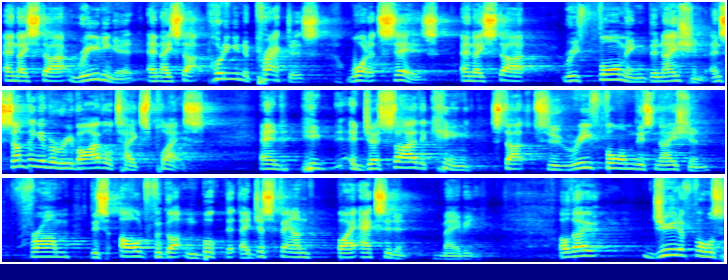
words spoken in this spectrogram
and they start reading it and they start putting into practice what it says and they start reforming the nation. And something of a revival takes place. And he and Josiah the king starts to reform this nation from this old forgotten book that they just found by accident, maybe. Although Judah falls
